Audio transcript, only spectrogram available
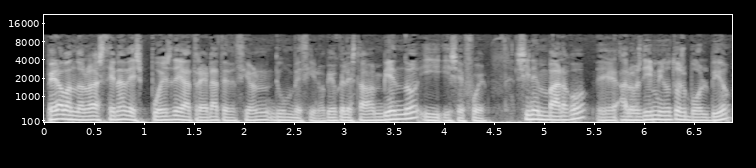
pero abandonó la escena después de atraer la atención de un vecino. Vio que le estaban viendo y, se fue. Sin embargo, eh, a los 10 minutos volvió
